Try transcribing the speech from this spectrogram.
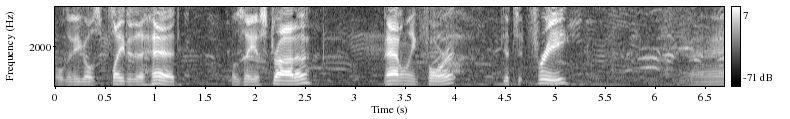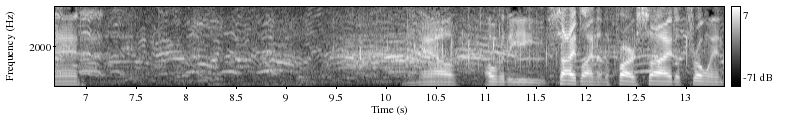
Golden Eagles played it ahead. Jose Estrada battling for it. Gets it free. And, and now over the sideline on the far side, a throw in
